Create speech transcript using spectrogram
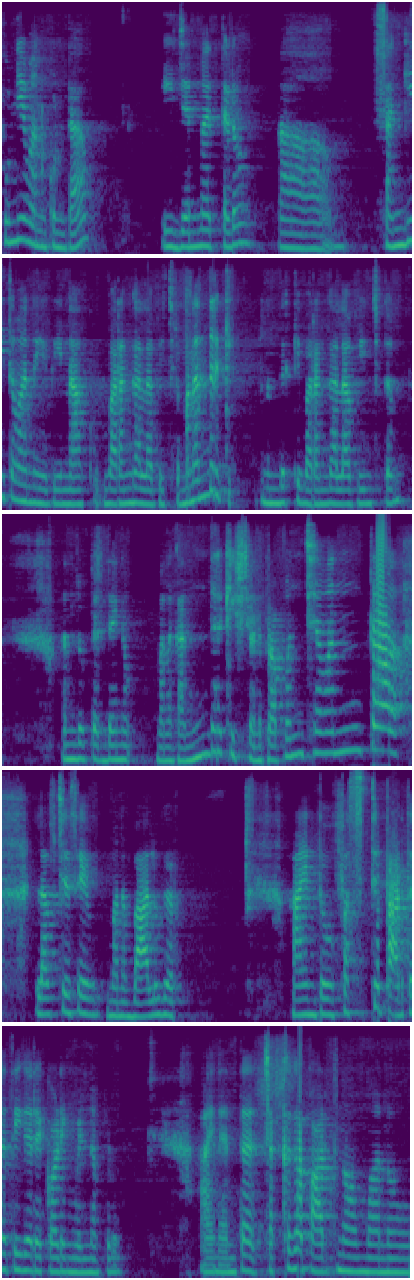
పుణ్యం అనుకుంటా ఈ జన్మ ఎత్తడం సంగీతం అనేది నాకు వరంగా లభించడం మనందరికీ మనందరికీ వరంగా లభించడం అందులో పెద్దయిన మనకు అందరికీ ఇష్టం ప్రపంచమంతా లవ్ చేసే మన బాలుగారు ఆయనతో ఫస్ట్ పాడతా తీగ రికార్డింగ్ వెళ్ళినప్పుడు. ఆయన ఎంత చక్కగా పాడుతున్నావు అమ్మా నువ్వు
